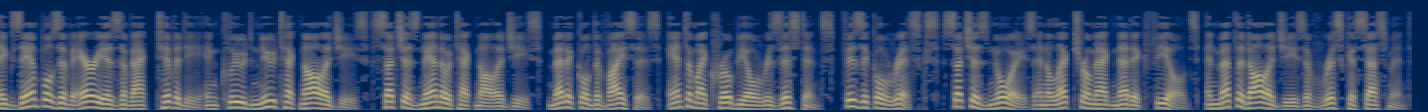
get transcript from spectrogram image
Examples of areas of activity include new technologies such as nanotechnologies, medical devices, antimicrobial resistance, physical risks such as noise and electromagnetic fields, and methodologies of risk assessment.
